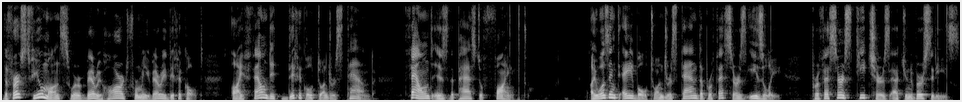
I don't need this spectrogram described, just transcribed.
The first few months were very hard for me, very difficult. I found it difficult to understand. Found is the past of find. I wasn't able to understand the professors easily. Professors, teachers at universities.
